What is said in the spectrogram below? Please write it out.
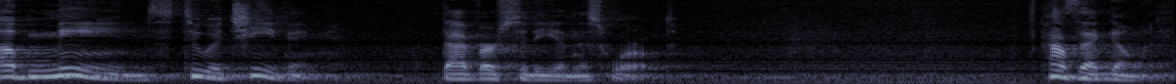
of means to achieving diversity in this world. How's that going?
